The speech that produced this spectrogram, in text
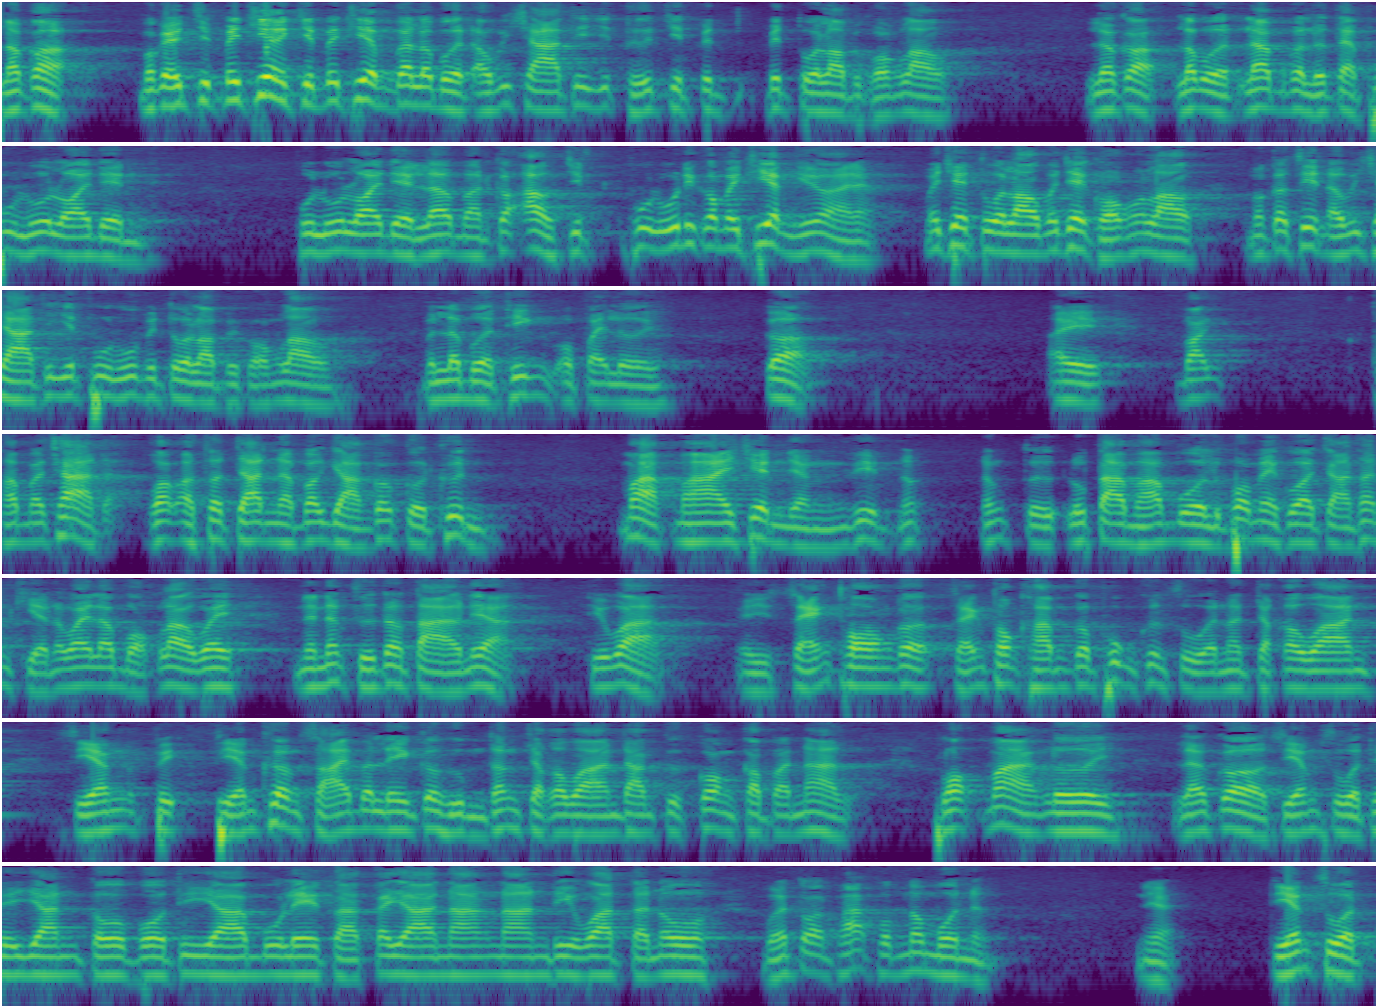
แล้วก็มันก็นจิตไม่เที่ยงจิตไม่เที่ยงก็ระเบิดเอาวิชาที่ถือจิตเป็นเป็นตัวเราเป็นของเรา แล้วก็ระเบิดแล้วมันก็เหลือแต่ผู้รู้ลอยเด่น ผู้รู้ลอยเด่นแล้วมันก็อ้าวจิต ผู้รู้นี่ก็ไม่เที่ยงนี่หน่อยไม่ใช่ตัวเราไม่ใช่ของของเรา มันก็สิ้นอวิชชาที่ยึดผู้รู้เป็นตัวเราเป็นของเรา มันระเบิดทิ้งออกไปเลย ก็ ไอ้บางธรรมชาติความอัศจรรย์นะบางอย่างก็เกิดขึ้น มากมาย เช่นอย่างที่หนังสือลูกตามหาบัวหรือพ่อแม่ครูอาจารย์ท่านเขียนเอาไว้แล้วบอกเล่าไว้ ในหนังสือต่าง ๆ เนี่ย ที่ว่าแสงทองก็แสงทองคำก็พุ่งขึ้นสู่อนันจักรวาล เสียงเสียงเครื่องสายบรรเลงก็หึมทั้งจักรวาลดังกึกก้องกัปนาเพราะมากเลย แล้วก็เสียงสวดทยันโตโปติยาบูเลตากยานางนานดิวัตโน เหมือนตอนพระพรมน้ำมนต์เนี่ยเสียงสวด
